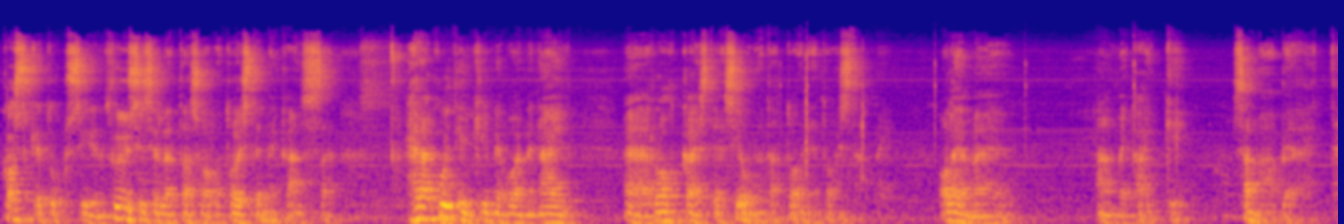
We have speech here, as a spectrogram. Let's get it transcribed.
kosketuksiin fyysisellä tasolla toistemme kanssa, Herra, kuitenkin me voimme näin rohkaista ja siunata toinen toistamme. Olemme me kaikki samaa perhettä.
